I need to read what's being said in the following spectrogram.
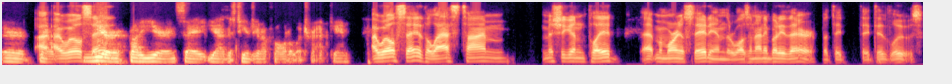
or I, know, I will say year, about a year, and say, yeah, this team's going to fall to a trap game. I will say the last time Michigan played at Memorial Stadium, there wasn't anybody there, but they they did lose,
